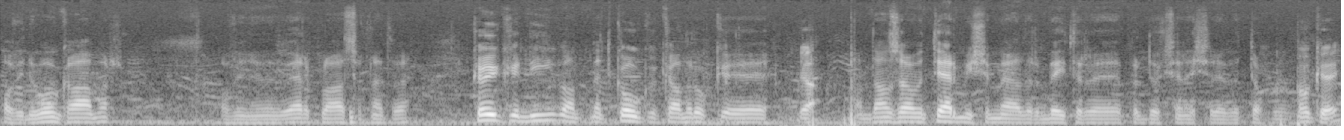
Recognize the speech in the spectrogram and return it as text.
of in de woonkamer. Of in een werkplaats of net wat. Keuken niet, want met koken kan er ook. Uh, ja. Want dan zou een thermische melder een beter uh, product zijn als je dat toch Oké. Okay.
